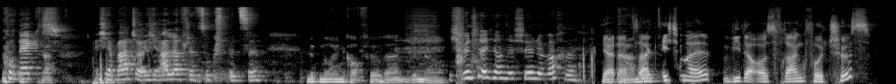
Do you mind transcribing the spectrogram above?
Korrekt. Ich erwarte euch alle auf der Zugspitze. Mit neuen Kopfhörern, genau. Ich wünsche euch noch eine schöne Woche. Ja, dann Damit- sag ich mal wieder aus Frankfurt Tschüss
